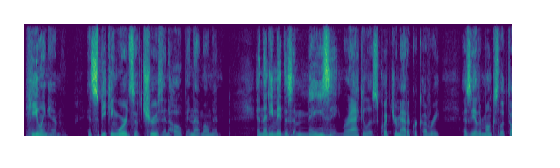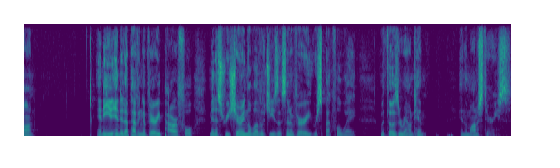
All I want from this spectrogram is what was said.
healing him and speaking words of truth and hope in that moment. And then he made this amazing, miraculous, quick, dramatic recovery as the other monks looked on. And he ended up having a very powerful ministry, sharing the love of Jesus in a very respectful way with those around him in the monasteries.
